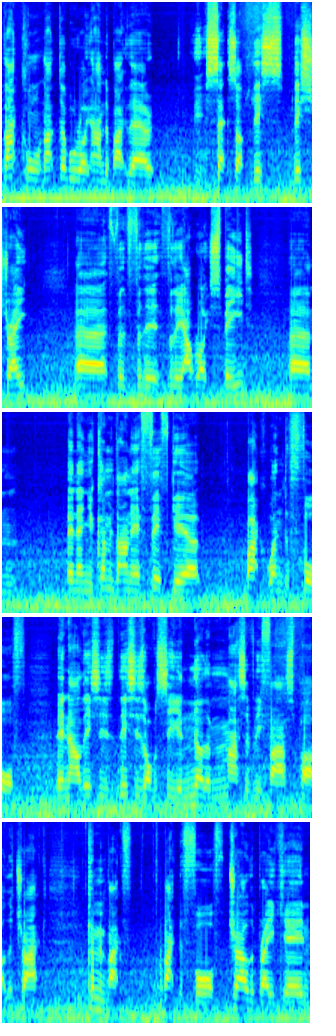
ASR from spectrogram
that corner, that double right hander back there, it sets up this this straight uh, for, for the for the outright speed. Um, and then you're coming down here fifth gear, back one to fourth. And now this is this is obviously another massively fast part of the track. Coming back back to fourth, trail the brake in,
